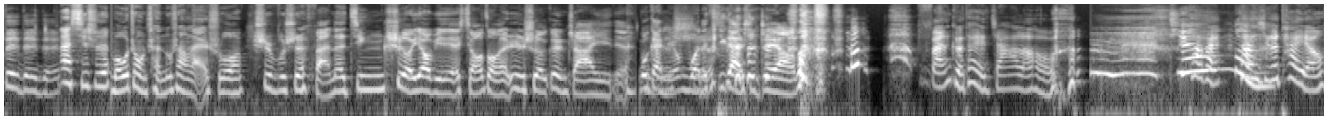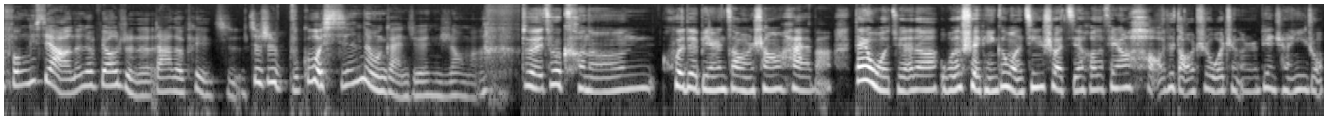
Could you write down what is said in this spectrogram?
对对对。那其实某种程度上来说，是不是凡的金射要比小走的日射更渣一点？我感觉我的体感是这样的。凡可太渣了，好吗？天，他还他还是个太阳风象，那个标准的渣的配置，就是不过心那种感觉，你知道吗？对，就是可能会对别人造成伤害吧。但是我觉得我的水平跟我的金色结合的非常好，就导致我整个人变成一种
